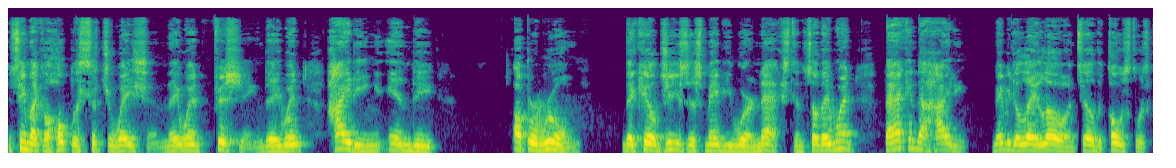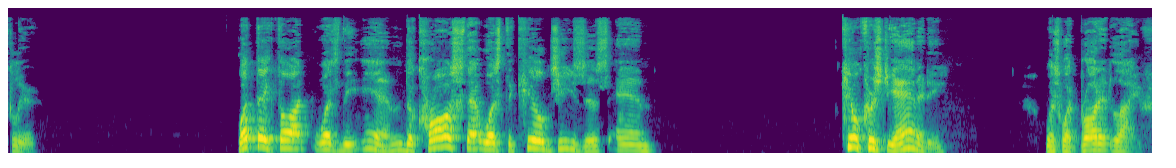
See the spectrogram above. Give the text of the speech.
It seemed like a hopeless situation. They went fishing, they went hiding in the upper room. They killed Jesus, maybe we're next. And so they went back into hiding, maybe to lay low until the coast was clear what they thought was the end, the cross that was to kill Jesus and kill Christianity, was what brought it life,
